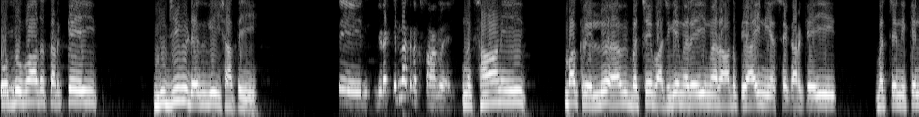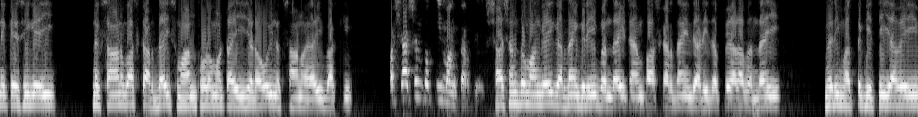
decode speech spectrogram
ਉਸ ਤੋਂ ਬਾਅਦ ਤੜਕੇ ਹੀ ਦੂਜੀ ਵੀ ਡਿੱਗ ਗਈ ਛੱਤ ਜੀ। ਤੇ ਜਿਹੜਾ ਕਿੰਨਾ ਕੁ ਨੁਕਸਾਨ ਹੋਇਆ ਜੀ? ਨੁਕਸਾਨ ਹੀ ਬਾ ਘਰੇਲੂ ਹੋਇਆ ਵੀ ਬੱਚੇ ਬਚ ਗਏ ਮੇਰੇ ਜੀ ਮੈਂ ਰਾਤ ਪਿਆ ਹੀ ਨਹੀਂ ਐਸੇ ਕਰਕੇ ਜੀ। ਬੱਚੇ ਨਿੱਕੇ ਨਿੱਕੇ ਸੀਗੇ ਜੀ। ਨੁਕਸਾਨ ਬਸ ਘਰ ਦਾ ਹੀ ਸਮਾਨ ਥੋੜਾ ਮੋਟਾ ਹੀ ਜਿਹੜਾ ਉਹ ਹੀ ਨੁਕਸਾਨ ਹੋਇਆ ਜੀ ਬਾਕੀ। ਪ੍ਰਸ਼ਾਸਨ ਤੋਂ ਕੀ ਮੰਗ ਕਰਦੇ ਹੋ ਸ਼ਾਸਨ ਤੋਂ ਮੰਗ ਇਹੀ ਕਰਦਾ ਹਾਂ ਗਰੀਬ ਬੰਦਾ ਹੀ ਟਾਈਮ ਪਾਸ ਕਰਦਾ ਹੀ ਦਿਹਾੜੀ ਦੱਪੇ ਵਾਲਾ ਬੰਦਾ ਹੀ ਮੇਰੀ ਮਦਦ ਕੀਤੀ ਜਾਵੇ ਜੀ।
